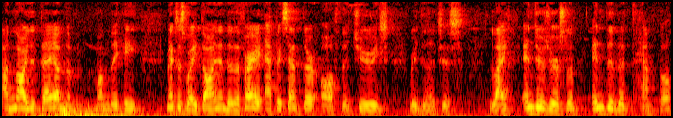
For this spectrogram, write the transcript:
And now, today, on the Monday, he makes his way down into the very epicenter of the Jewish religious life into Jerusalem, into the temple,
